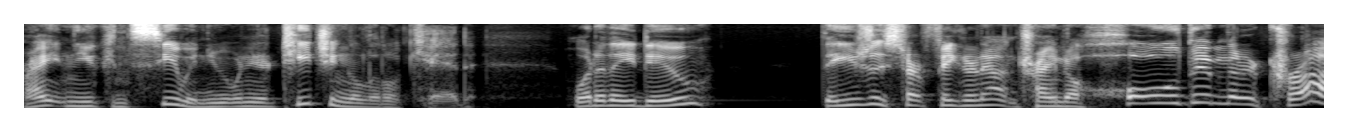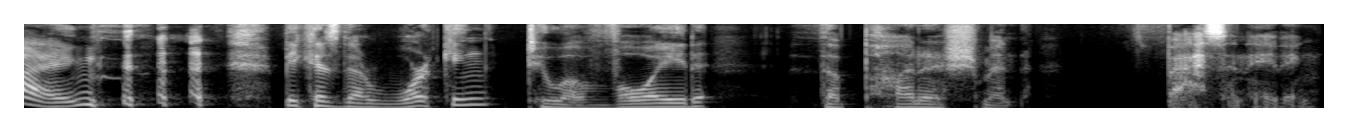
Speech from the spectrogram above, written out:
right? And you can see when you when you're teaching a little kid, what do they do? They usually start figuring out and trying to hold in their crying because they're working to avoid the punishment. Fascinating.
